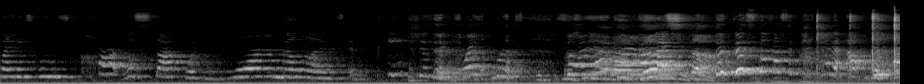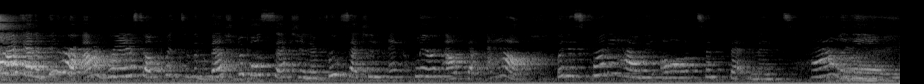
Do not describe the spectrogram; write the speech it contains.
lady whose cart was stocked with watermelons and peaches and grapefruits. So she had all the good like, stuff. The good stuff. I said, I gotta out. Before I gotta be her, I ran so quick to the vegetable section and fruit section and cleared out the aisle. But it's funny how we all took that mentality,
